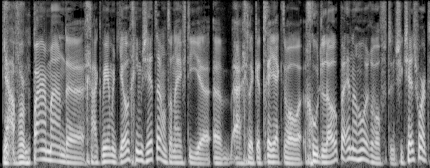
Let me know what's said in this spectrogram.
Ja, voor een paar maanden ga ik weer met Joachim zitten. Want dan heeft hij uh, eigenlijk het traject wel goed lopen. En dan horen we of het een succes wordt.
